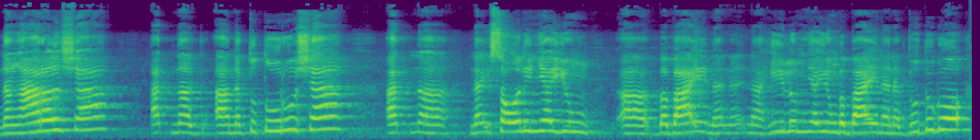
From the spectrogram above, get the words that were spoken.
Nangaral siya at nag, uh, nagtuturo siya at na naisauli niya yung uh, babae, na, na, nahilom niya yung babae na nagdudugo,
